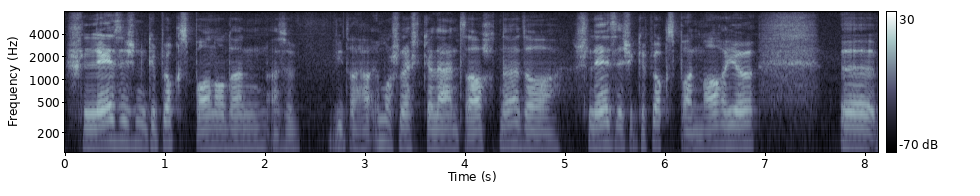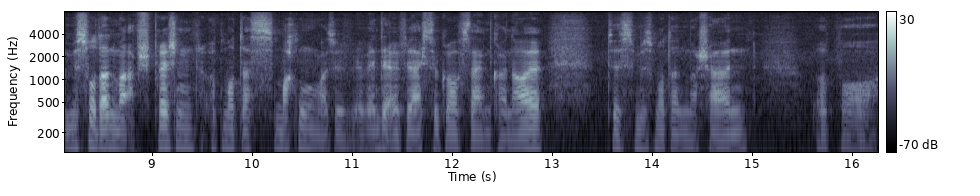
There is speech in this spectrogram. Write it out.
schlesischen Gebirgsbahner dann, also wie der Herr immer schlecht gelernt sagt, ne, der schlesische Gebirgsbahn Mario, äh, müssen wir dann mal absprechen, ob wir das machen, also eventuell vielleicht sogar auf seinem Kanal. Das müssen wir dann mal schauen, ob wir,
